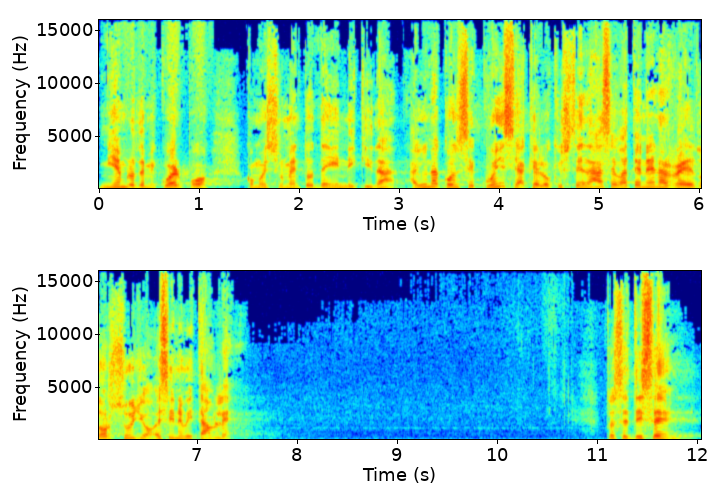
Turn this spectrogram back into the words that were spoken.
miembros de mi cuerpo como instrumentos de iniquidad. Hay una consecuencia que lo que usted hace va a tener alrededor suyo, es inevitable. Entonces dice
